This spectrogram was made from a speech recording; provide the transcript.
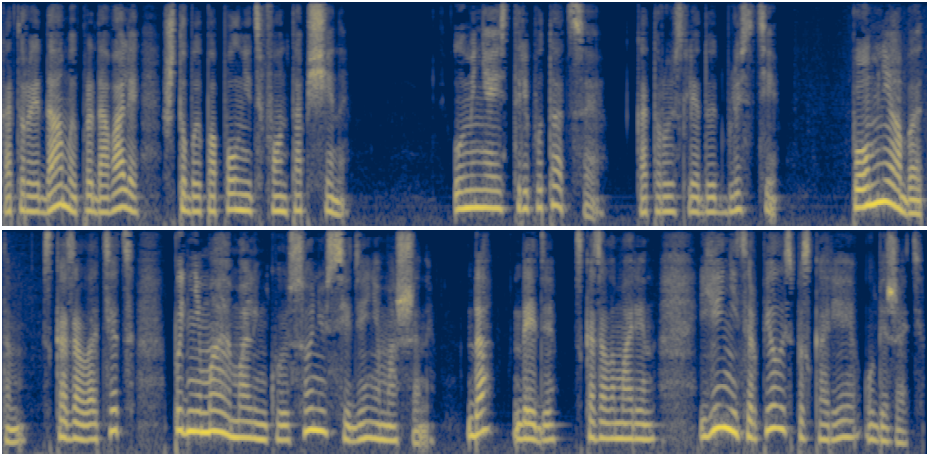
которые дамы продавали, чтобы пополнить фонд общины. «У меня есть репутация, которую следует блюсти», «Помни об этом», — сказал отец, поднимая маленькую Соню с сиденья машины. «Да, Дэдди», — сказала Марин. Ей не терпелось поскорее убежать.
